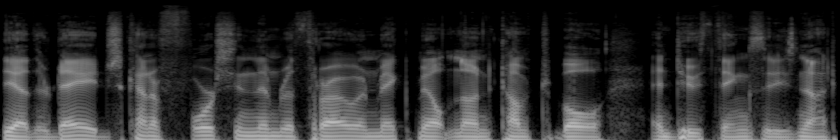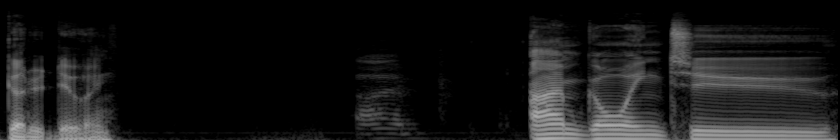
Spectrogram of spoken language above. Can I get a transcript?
the other day. Just kind of forcing them to throw and make Milton uncomfortable and do things that he's not good at doing. I'm going to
